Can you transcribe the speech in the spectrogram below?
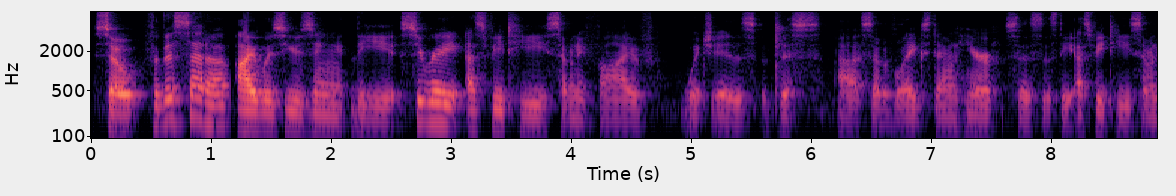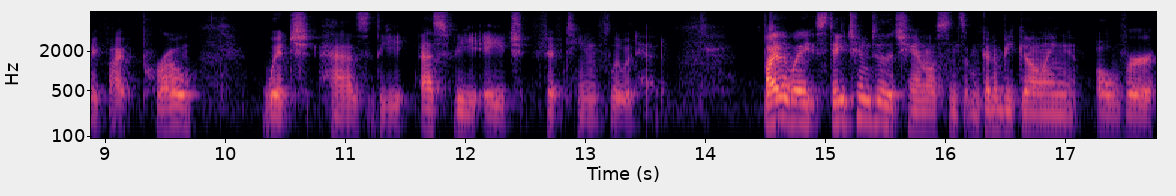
So for this setup, I was using the Sirui SVT75, which is this uh, set of legs down here. So this is the SVT75 Pro, which has the SVH15 fluid head. By the way, stay tuned to the channel since I'm going to be going over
